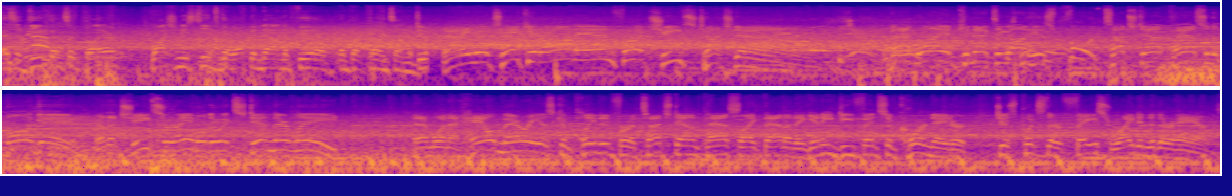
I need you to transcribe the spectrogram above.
as a defensive player, watching these teams go up and down the field and put points on the board. And he will take it on in for a Chiefs touchdown. Matt Ryan connecting on his fourth touchdown pass of the ball game. And the Chiefs are able to extend their lead. And when a Hail Mary is completed for a touchdown pass like that, I think any defensive coordinator just puts their face right into their hands.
